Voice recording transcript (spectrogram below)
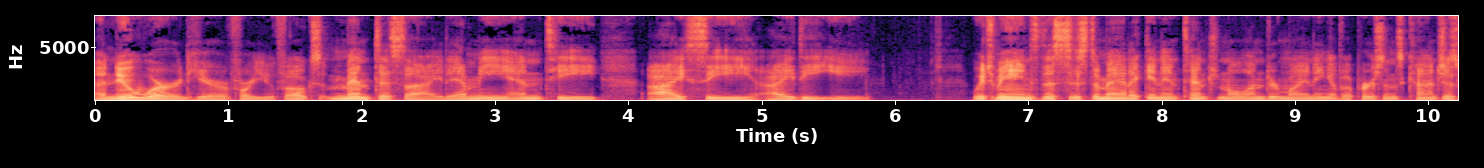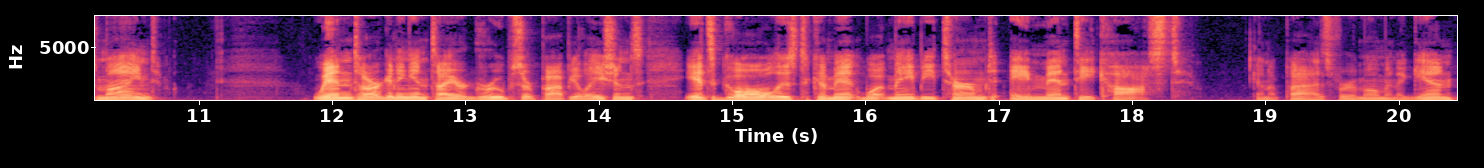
A new word here for you folks menticide, M E N T I C I D E, which means the systematic and intentional undermining of a person's conscious mind. When targeting entire groups or populations, its goal is to commit what may be termed a menticaust. Gonna pause for a moment again.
